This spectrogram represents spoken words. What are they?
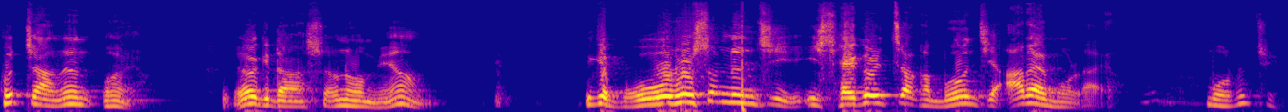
구자는 뭐예요? 여기다 써놓으면 이게 뭐를 썼는지 이 세 글자가 뭔지 알아요, 몰라요? 모르지.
